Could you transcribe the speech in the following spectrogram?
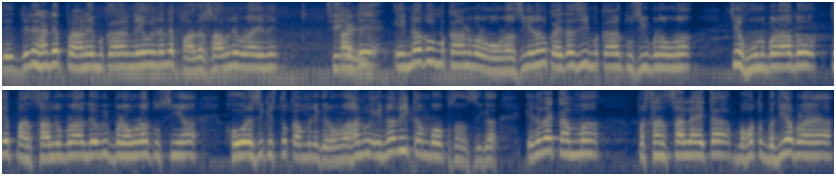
ਤੇ ਜਿਹੜੇ ਸਾਡੇ ਪੁਰਾਣੇ ਮਕਾਨ ਨੇ ਉਹ ਇਹਨਾਂ ਦੇ ਫਾਦਰ ਸਾਹਿਬ ਨੇ ਬਣਾਏ ਨੇ। ਸਾਡੇ ਇਹਨਾਂ ਤੋਂ ਮਕਾਨ ਬਣਵਾਉਣਾ ਸੀ। ਇਹਨਾਂ ਨੂੰ ਕਹਿੰਦਾ ਸੀ ਮਕਾਨ ਤੁਸੀਂ ਬਣਾਉਣਾ। ਜੇ ਹੁਣ ਬਣਾ ਦਿਓ ਜੇ 5 ਸਾਲ ਨੂੰ ਬਣਾ ਦਿਓ ਵੀ ਬਣਾਉਣਾ ਤੁਸੀਂ ਆ ਹੋਰ ਅਸੀਂ ਕਿਸ ਤੋਂ ਕੰਮ ਨਹੀਂ ਕਰਾਉਣਾ। ਸਾਨੂੰ ਇਹਨਾਂ ਦਾ ਹੀ ਕੰਮ ਬਹੁਤ ਪਸੰਦ ਸੀਗਾ। ਇਹਨਾਂ ਦਾ ਕੰਮ ਪ੍ਰਸ਼ੰਸਾ ਲਾਇਕ ਆ ਬਹੁਤ ਵਧੀਆ ਬਣਾਇਆ।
